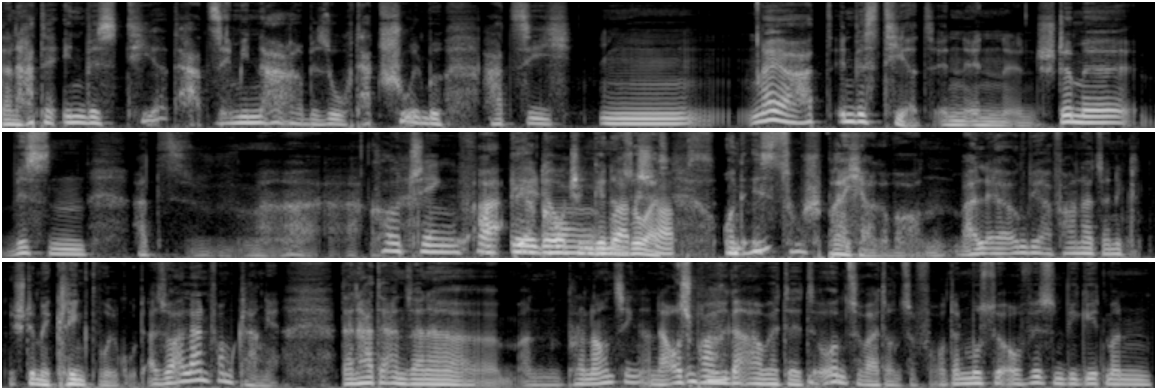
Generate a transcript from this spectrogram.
Dann hat er investiert, hat Seminare besucht, hat Schulen besucht, hat sich, mh, naja, hat investiert in, in, in Stimme, Wissen, hat Coaching, Ah, ja, Fortbildung, Coaching, genau sowas. Workshops. Und ist zum Sprecher geworden, weil er irgendwie erfahren hat, seine Stimme klingt wohl gut. Also allein vom Klang her. Dann hat er an seiner, äh, an Pronouncing, an der Aussprache gearbeitet und so weiter und so fort. Dann musst du auch wissen, wie geht man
